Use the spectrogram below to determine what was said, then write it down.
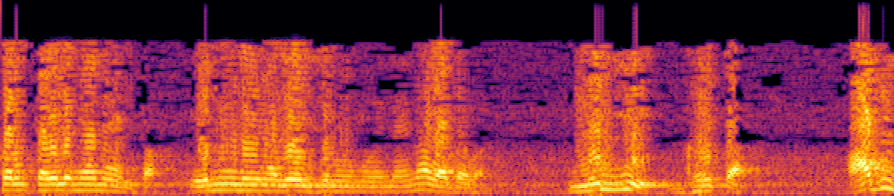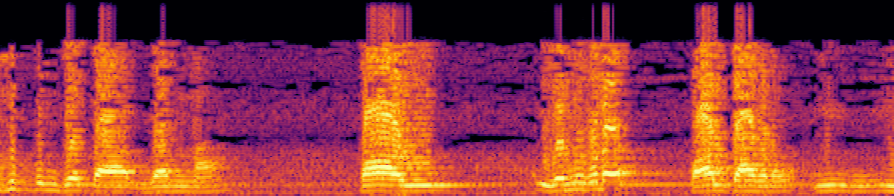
తెల తైలము అని అంటాం. ఏ నూనెైనా వేసిన నూనెనైనా వాటెవర్ నెయ్యి ఘృత. ఆది శబ్దం చేత వెన్న పాలు ఇవన్నీ కూడా పాలు తాగడం ఈ ఈ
